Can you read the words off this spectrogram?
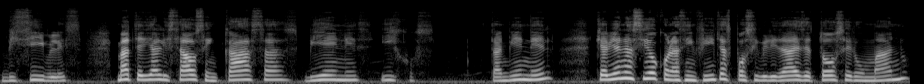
visibles, materializados en casas, bienes, hijos. También él, que había nacido con las infinitas posibilidades de todo ser humano,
